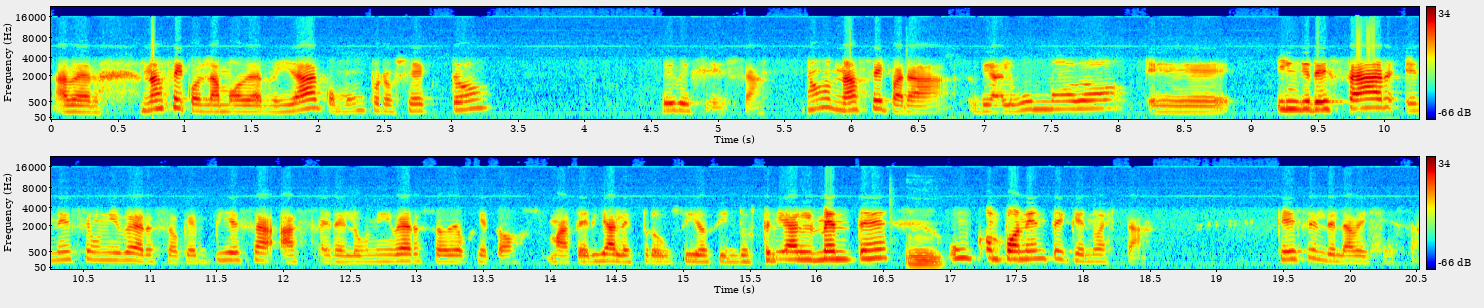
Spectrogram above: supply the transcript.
a ver, nace con la modernidad como un proyecto de belleza, ¿no? Nace para, de algún modo, eh, ingresar en ese universo que empieza a ser el universo de objetos materiales producidos industrialmente, Mm, un componente que no está, que es el de la belleza.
